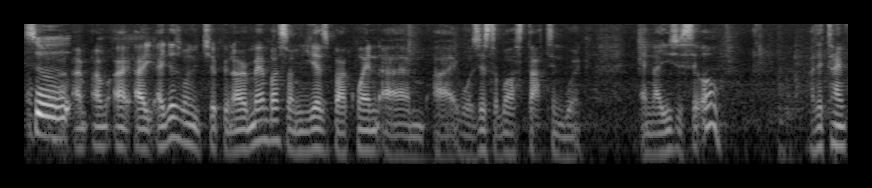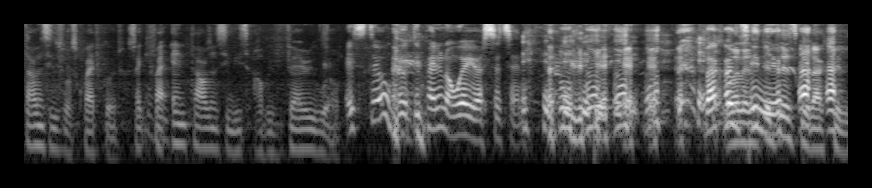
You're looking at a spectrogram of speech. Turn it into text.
So I'm, I'm, I, I- I just want to chip in. I remember some years back when um, I was just about starting work, and I used to say, "Oh, at the time, thousand cedis was quite good." It's like if I earn thousand cedis, I'll be very well. It's still good depending on where you're sitting. but continue. well, it's, continue. it is good actually.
